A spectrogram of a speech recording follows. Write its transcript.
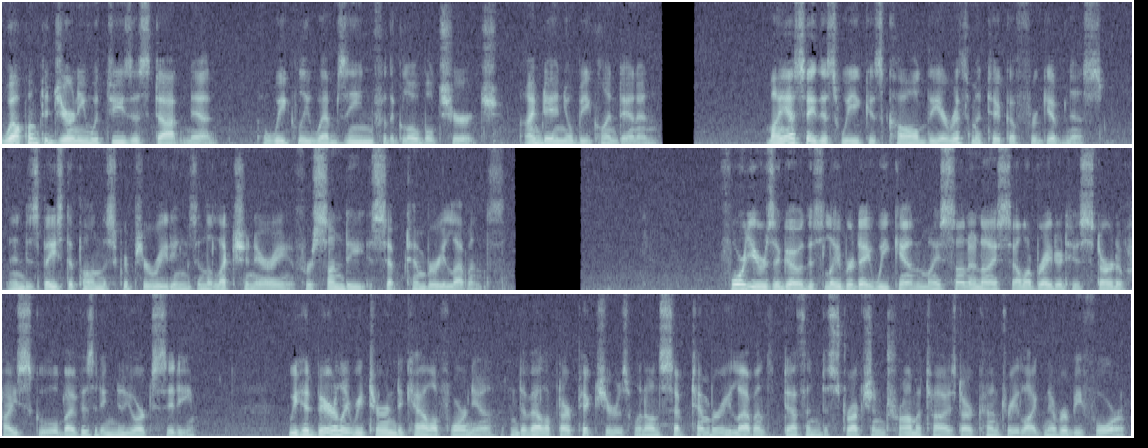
Welcome to JourneyWithJesus.net, a weekly webzine for the global church. I'm Daniel B. Clendenin. My essay this week is called The Arithmetic of Forgiveness and is based upon the scripture readings in the lectionary for Sunday, September 11th. Four years ago, this Labor Day weekend, my son and I celebrated his start of high school by visiting New York City. We had barely returned to California and developed our pictures when on September 11th, death and destruction traumatized our country like never before.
